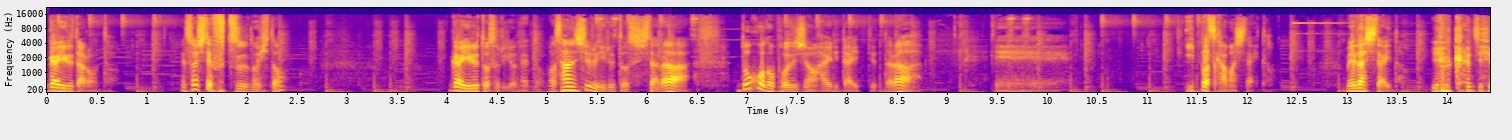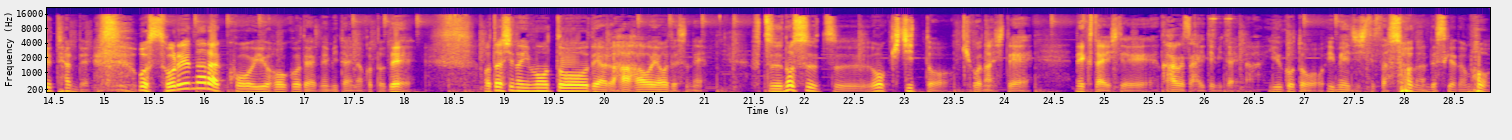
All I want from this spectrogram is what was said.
がいるだろうとそして普通の人がいるとするよねと。まあ、3種類いるとしたら、どこのポジション入りたいって言ったら、えー、一発かましたいと。目指したいという感じで言ったんで、お、それならこういう方向だよね、みたいなことで、私の妹である母親はですね、普通のスーツをきちっと着こなして、ネクタイして革靴履いてみたいな、いうことをイメージしてたそうなんですけども、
